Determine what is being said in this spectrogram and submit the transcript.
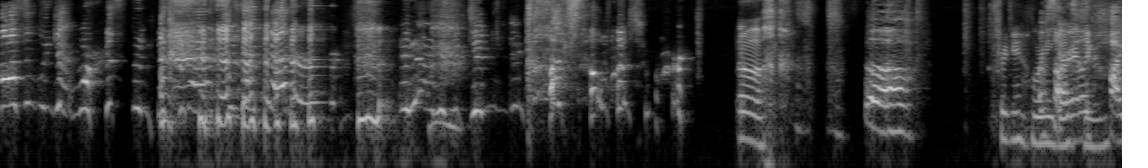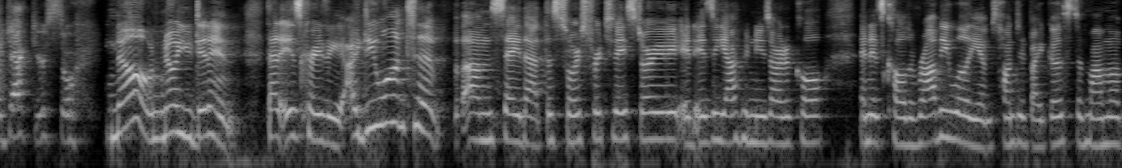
possibly get worse than this. It has to get better. And, it didn't. It got so much worse. Ugh, Oh, freaking I'm horny. sorry, I like hijacked your story. No, no, you didn't. That is crazy. I do want to um, say that the source for today's story it is a Yahoo News article, and it's called "Robbie Williams Haunted by Ghost of Mama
